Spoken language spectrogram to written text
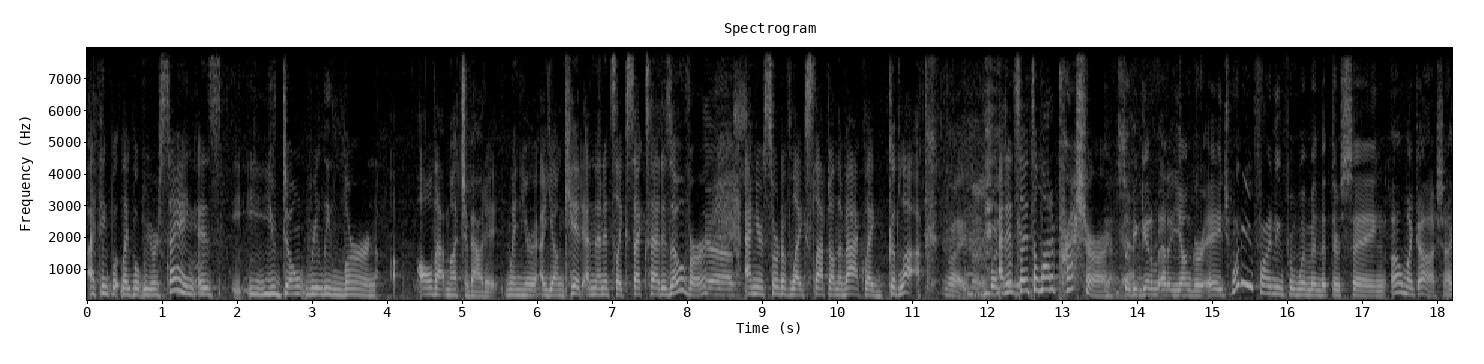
I think what, like what we were saying is you don't really learn all that much about it when you're a young kid and then it's like sex ed is over yes. and you're sort of like slapped on the back like good luck right but and so it's, it's a lot of pressure yeah. so if you get them at a younger age what are you finding from women that they're saying oh my gosh i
